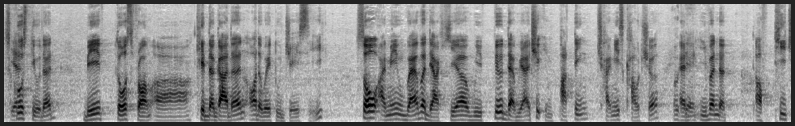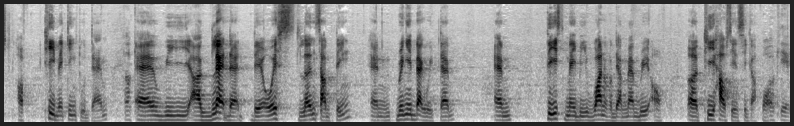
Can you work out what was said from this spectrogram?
school Yeah. students, be it those from uh, kindergarten all the way to JC. So I mean, wherever they are here, we feel that we are actually imparting Chinese culture Okay. and even the of tea of tea making to them. Okay. And we are glad that they always learn something and bring it back with them. And this may be one of their memory of a tea house in Singapore. Okay.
